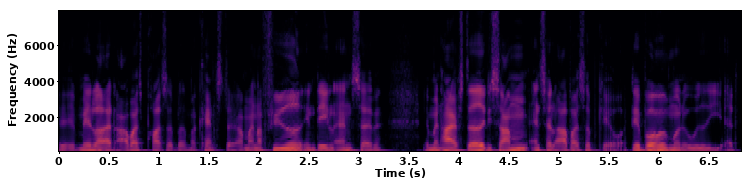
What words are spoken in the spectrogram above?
øh, melder, at arbejdspresset er blevet markant større. Man har fyret en del ansatte, øh, men har jo stadig de samme antal arbejdsopgaver. Det er både man ud i, at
